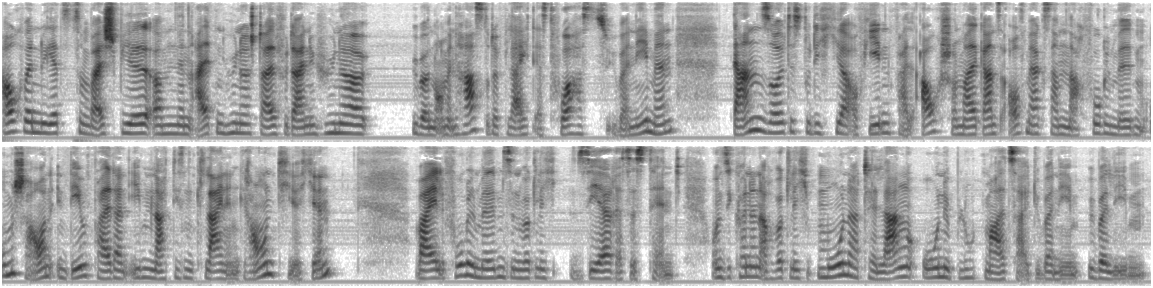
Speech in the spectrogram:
Auch wenn du jetzt zum Beispiel ähm, einen alten Hühnerstall für deine Hühner übernommen hast oder vielleicht erst vorhast zu übernehmen, dann solltest du dich hier auf jeden Fall auch schon mal ganz aufmerksam nach Vogelmilben umschauen. In dem Fall dann eben nach diesen kleinen grauen Tierchen weil Vogelmilben sind wirklich sehr resistent und sie können auch wirklich monatelang ohne Blutmahlzeit überleben.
